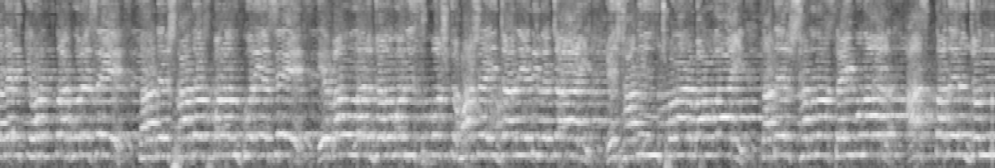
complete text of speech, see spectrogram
তাদেরকে হত্যা করেছে, তাদের সাদা পালন করিয়েছে। এ বাংলার জনগণ স্পষ্ট ভাষায় জানিয়ে দিতে চাই এ স্বাধীন সোনার বাংলায় তাদের সাধারণ ট্রাইব্যুনাল আজ তাদের জন্য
